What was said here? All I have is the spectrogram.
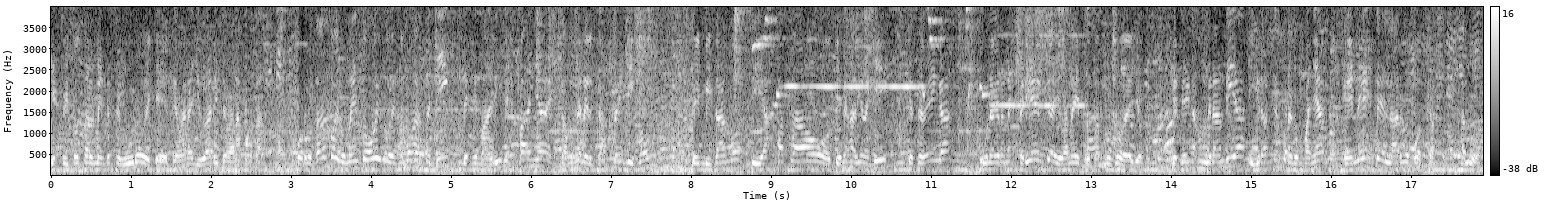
y estoy totalmente seguro de que te van a ayudar y te van a aportar. Por lo tanto, de momento hoy lo dejamos hasta aquí, desde Madrid, España, estamos en el Café Gijón. Te invitamos, si has pasado o tienes alguien aquí, que se venga, una gran experiencia y van a disfrutar mucho de ello. Que tengas un gran día y gracias por acompañarnos en este largo podcast. Saludos.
